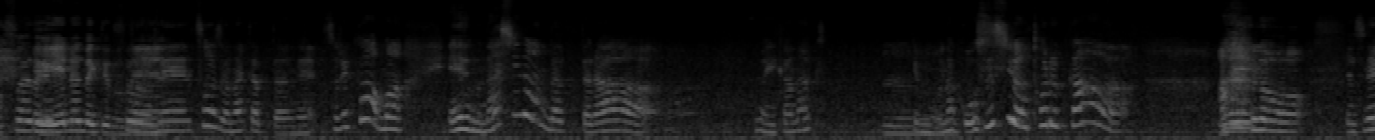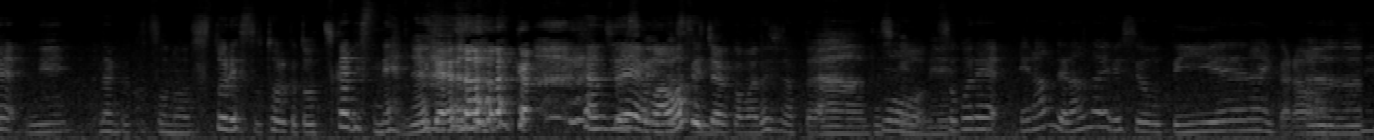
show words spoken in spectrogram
そういうの言えるんだけどそうね。ねそうじゃなかったらね。それかまあえーでもなしなんだったらまあ行かなくてうん。もなんかお寿司を取るか、ねあの確かにねなんかそのストレスを取るかどっちかですね。ね。みたいななんか感じでもう合わせちゃうかも私だったら。ああ確かもうにねそこで選んでらんないですよって言えないから、うんうん。ね、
